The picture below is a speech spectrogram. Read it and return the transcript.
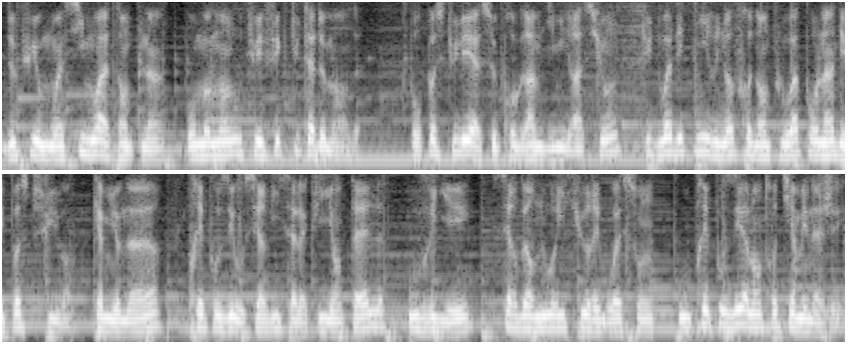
depuis au moins 6 mois à temps plein, au moment où tu effectues ta demande. Pour postuler à ce programme d'immigration, tu dois détenir une offre d'emploi pour l'un des postes suivants. Camionneur, préposé au service à la clientèle, ouvrier, serveur nourriture et boissons, ou préposé à l'entretien ménager.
